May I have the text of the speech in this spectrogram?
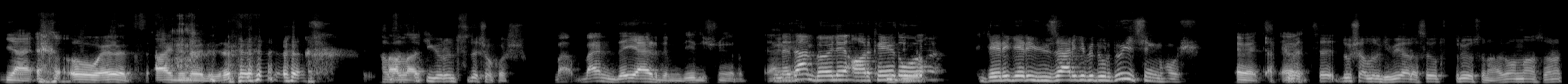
Yani o evet aynen öyle. Vallahi Tabaktaki görüntüsü de çok hoş. ben- de yerdim diye düşünüyorum. Yani, Neden böyle arkaya doğru geri geri yüzer gibi durduğu için mi hoş? Evet, Ya evet. küvette duş alır gibi yarasayı oturtturuyorsun abi. Ondan sonra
